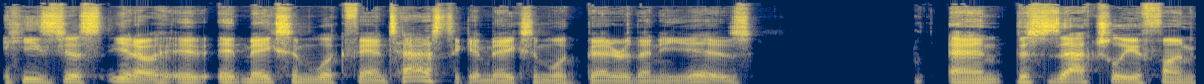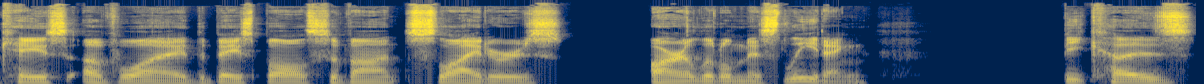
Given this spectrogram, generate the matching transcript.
he's just, you know, it, it makes him look fantastic. It makes him look better than he is. And this is actually a fun case of why the baseball savant sliders are a little misleading. Because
